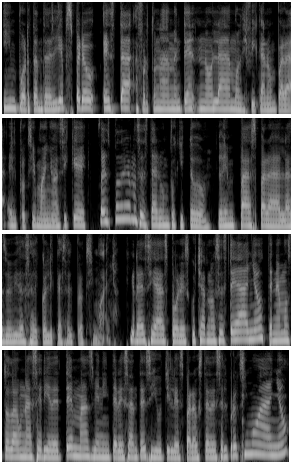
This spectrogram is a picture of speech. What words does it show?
importante del IEPS, pero esta afortunadamente no la modificaron para el próximo año, así que pues podríamos estar un poquito en paz para las bebidas alcohólicas el próximo año. Gracias por escucharnos este año. Tenemos toda una serie de temas bien interesantes y útiles para ustedes el próximo año.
